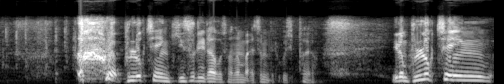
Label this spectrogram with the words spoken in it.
블록체인 기술이라고 저는 말씀드리고 싶어요. 이런 블록체인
